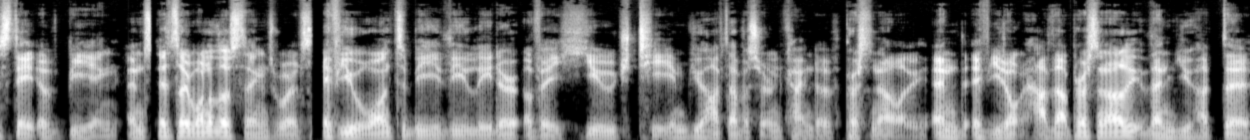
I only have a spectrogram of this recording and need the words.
state of being. And it's like one of those things where it's if you want to be the leader of a huge team, you have to have a certain kind of personality. And if you don't have that personality, then you have to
